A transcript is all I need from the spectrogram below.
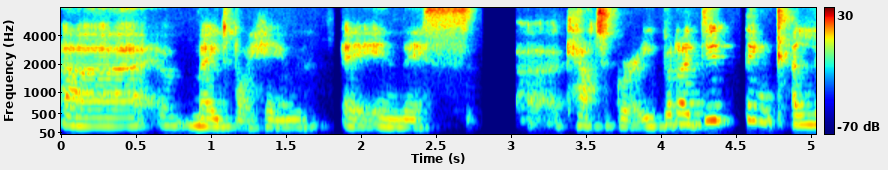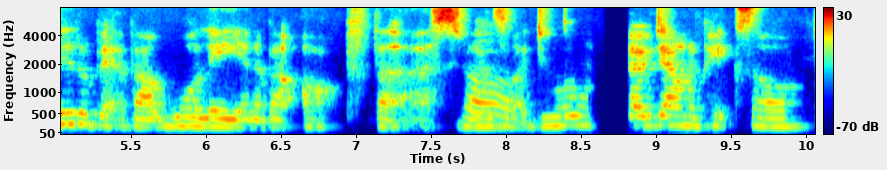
uh, made by him in this uh, category. But I did think a little bit about WALL-E and about Up first. And I was Oh. like, do I want to go down a Pixar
